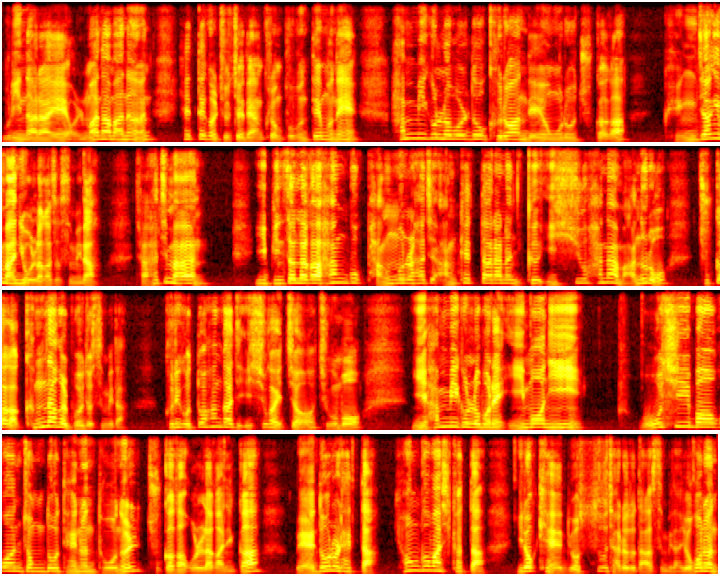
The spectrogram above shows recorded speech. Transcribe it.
우리나라에 얼마나 많은 혜택을 줄지에 대한 그런 부분 때문에 한미글로벌도 그러한 내용으로 주가가 굉장히 많이 올라갔었습니다. 자, 하지만 이 빈살라가 한국 방문을 하지 않겠다라는 그 이슈 하나만으로 주가가 급락을 보여줬습니다. 그리고 또 한 가지 이슈가 있죠. 지금 뭐 이 한미글로벌의 임원이 50억 원 정도 되는 돈을 주가가 올라가니까 매도를 했다. 현금화 시켰다. 이렇게 뉴스 자료도 나왔습니다. 요거는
